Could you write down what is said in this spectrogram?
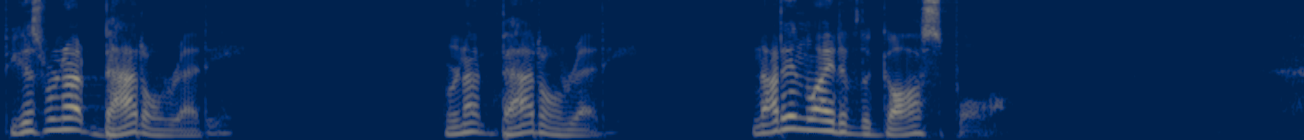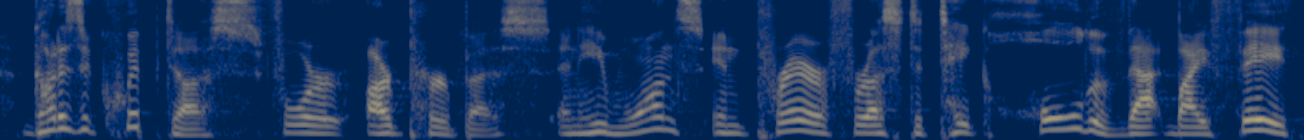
Because we're not battle ready. We're not battle ready, not in light of the gospel. God has equipped us for our purpose, and He wants in prayer for us to take hold of that by faith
